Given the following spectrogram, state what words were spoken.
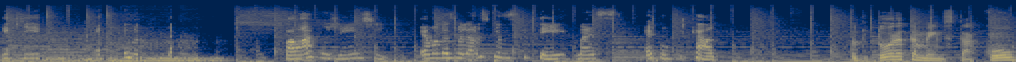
e que é falar com gente é uma das melhores coisas que tem, mas é complicado. A produtora também destacou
